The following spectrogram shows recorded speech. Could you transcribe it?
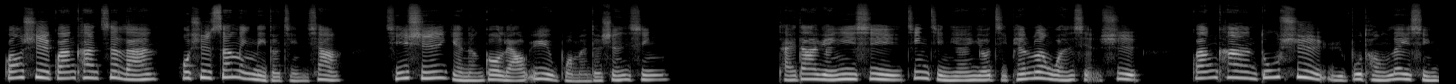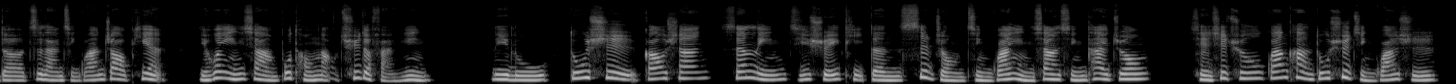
光是观看自然或是森林里的景象，其实也能够疗愈我们的身心。台大园艺系近几年有几篇论文显示，观看都市与不同类型的自然景观照片，也会影响不同脑区的反应。例如，都市、高山、森林及水体等四种景观影像形态中，显示出观看都市景观时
